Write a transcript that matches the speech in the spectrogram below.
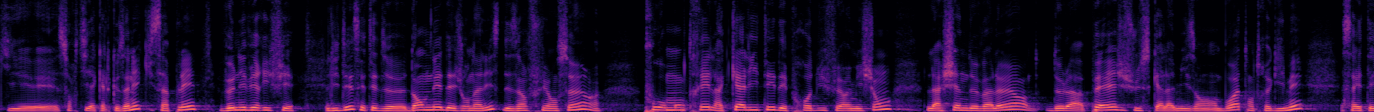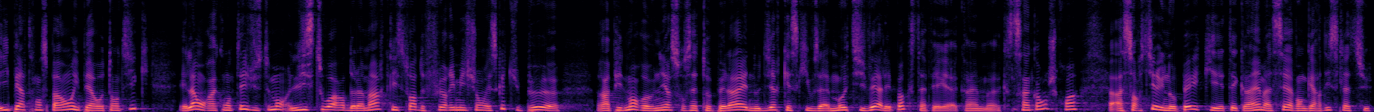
qui est sortie il y a quelques années qui s'appelait Venez vérifier. L'idée c'était d'emmener des journalistes, des influenceurs pour montrer la qualité des produits Fleury Michon, la chaîne de valeur, de la pêche jusqu'à la mise en boîte, entre guillemets. Ça a été hyper transparent, hyper authentique. Et là, on racontait justement l'histoire de la marque, l'histoire de Fleury Michon. Est-ce que tu peux euh, rapidement revenir sur cette OP-là et nous dire qu'est-ce qui vous a motivé à l'époque, ça fait quand même 5 ans, je crois, à sortir une OP qui était quand même assez avant-gardiste là-dessus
